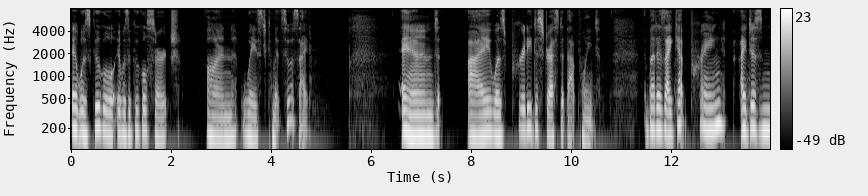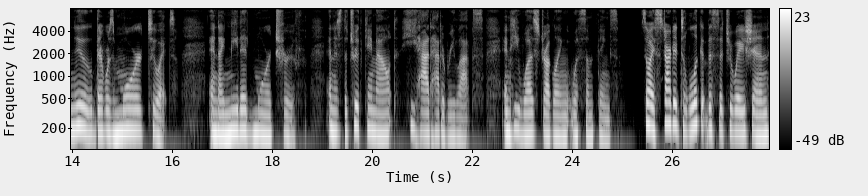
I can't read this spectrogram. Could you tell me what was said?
it was Google, it was a Google search on ways to commit suicide. And I was pretty distressed at that point. But as I kept praying, I just knew there was more to it and I needed more truth. And as the truth came out, he had had a relapse and he was struggling with some things. So I started to look at the situation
